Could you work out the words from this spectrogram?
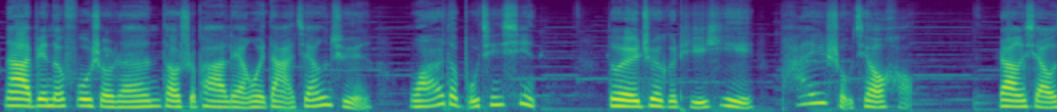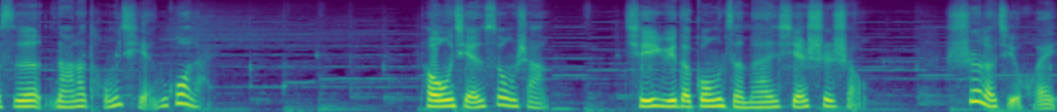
那边的副手人倒是怕两位大将军玩的不尽兴。对这个提议拍手叫好，让小厮拿了铜钱过来。铜钱送上，其余的公子们先试手，试了几回，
